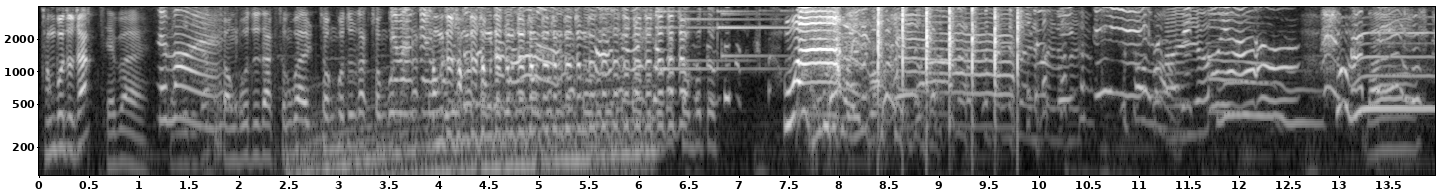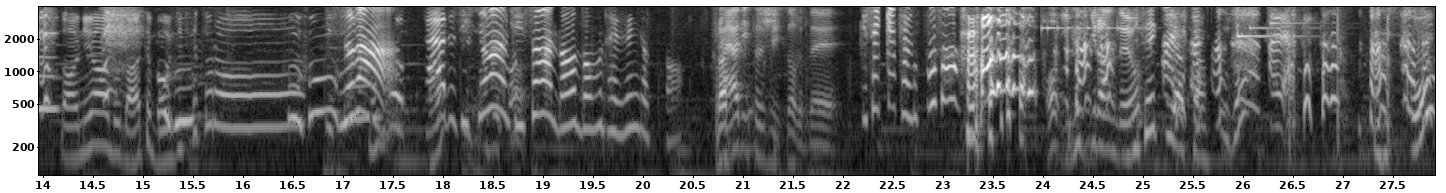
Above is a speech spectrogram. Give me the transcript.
정보 조작? 제발 제발. 정보 조작 정말 정보 조작 정보 조작 정조 정조 정조 정조 정조 정조 정조 정조 정조 정조 정조 정조 우와! 달려 나 아니야 너 나한테 뭔 짓 했더라 가야지 비수라 비수라 너 너무 잘생겼어. 가야지 쓸수 있어 근데. 이 새끼 그냥 부숴. 어, 이 새끼라는데요? 이 새끼야 그냥 부숴? 어?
